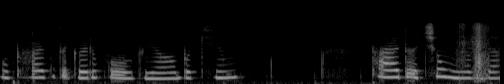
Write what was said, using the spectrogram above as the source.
O perde de garip oldu ya. Bakayım. Perde açılmıyor bile.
